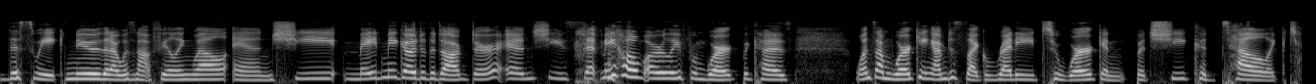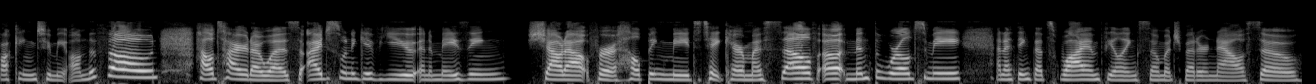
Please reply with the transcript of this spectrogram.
this week knew that I was not feeling well, and she made me go to the doctor and she sent me home early from work because once I'm working, I'm just like ready to work and but she could tell like talking to me on the phone how tired I was. So I just want to give you an amazing shout out for helping me to take care of myself. Oh, it meant the world to me. And I think that's why I'm feeling so much better now. So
